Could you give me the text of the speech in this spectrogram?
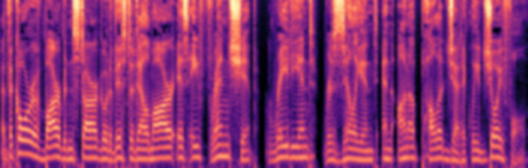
At the core of Barb and Star Go to Vista Del Mar is a friendship, radiant, resilient, and unapologetically joyful.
